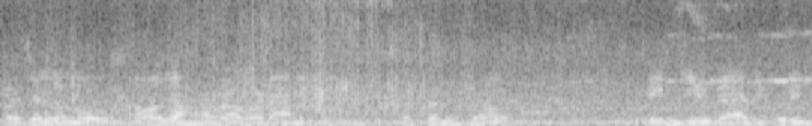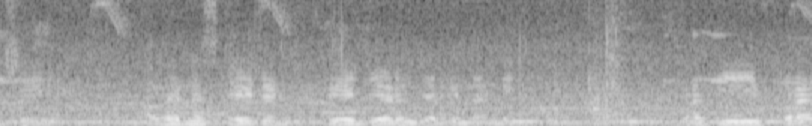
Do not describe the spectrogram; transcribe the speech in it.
ప్రజలలో అవగాహన రావడానికి డెంగ్యూ వ్యాధి గురించి అవేర్నెస్ క్రియేటెడ్ క్రియేట్ చేయడం జరిగిందండి. ప్రతి ఫ్రై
